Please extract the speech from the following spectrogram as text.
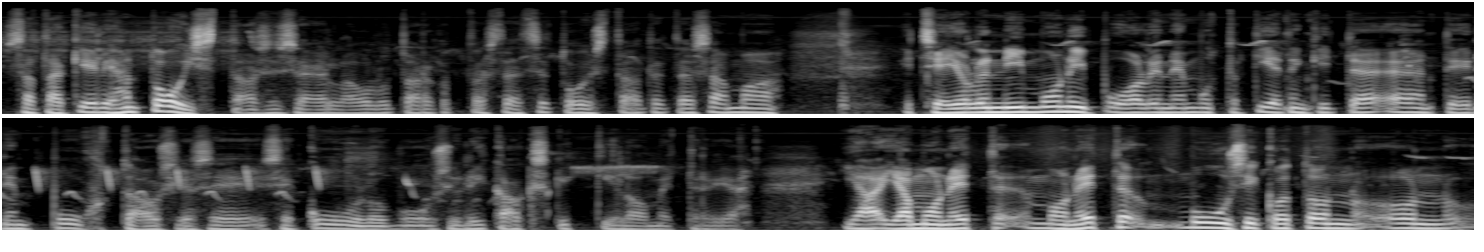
Satakielihan toistaa se säelaulu, tarkoittaa sitä, että se toistaa tätä samaa. Että se ei ole niin monipuolinen, mutta tietenkin tämä äänteiden puhtaus ja se, se kuuluvuus yli 20 kilometriä. Ja, ja monet, monet muusikot on, on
